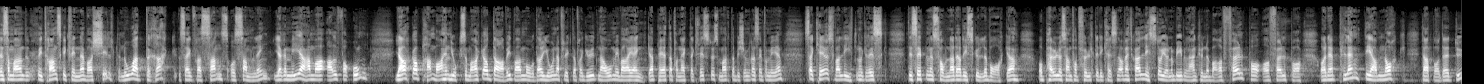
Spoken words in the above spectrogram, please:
Den samaritanske kvinne var skilt. Noah drakk seg fra sans og samling. Jeremia han var altfor ung. Jakob han var en juksemaker. David var en morder. Jonah flykta fra Gud. Naomi var ei enke. Peter fornekta Kristus. Martha bekymra seg for mye. Sakkeus var liten og grisk. Disiplene sovna der de skulle våke. Og Paulus han forfulgte de kristne. Og vet du hva? Lista gjennom Bibelen han kunne bare følge på og følge på. Og det er plenty av nok til at både du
